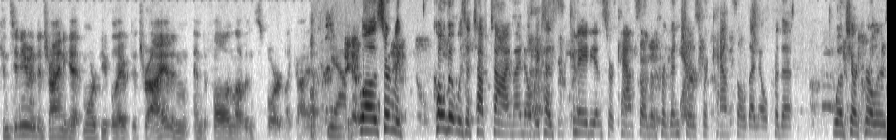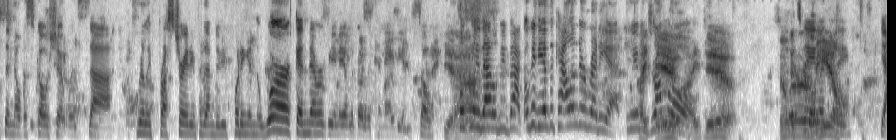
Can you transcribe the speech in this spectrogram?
continuing to trying to get more people out to try it and, and to fall in love in sport like I am. Yeah. Well, certainly, COVID was a tough time. I know because Canadians were canceled and provincials were canceled. I know for the wheelchair curlers in Nova Scotia, it was uh, really frustrating for them to be putting in the work and never being able to go to the Canadians. So Yeah. hopefully that'll be back. Okay, do you have the calendar ready yet? Do we have a I drum do. roll? I do. Silver Let's or see. Let's teal? see. Yeah.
